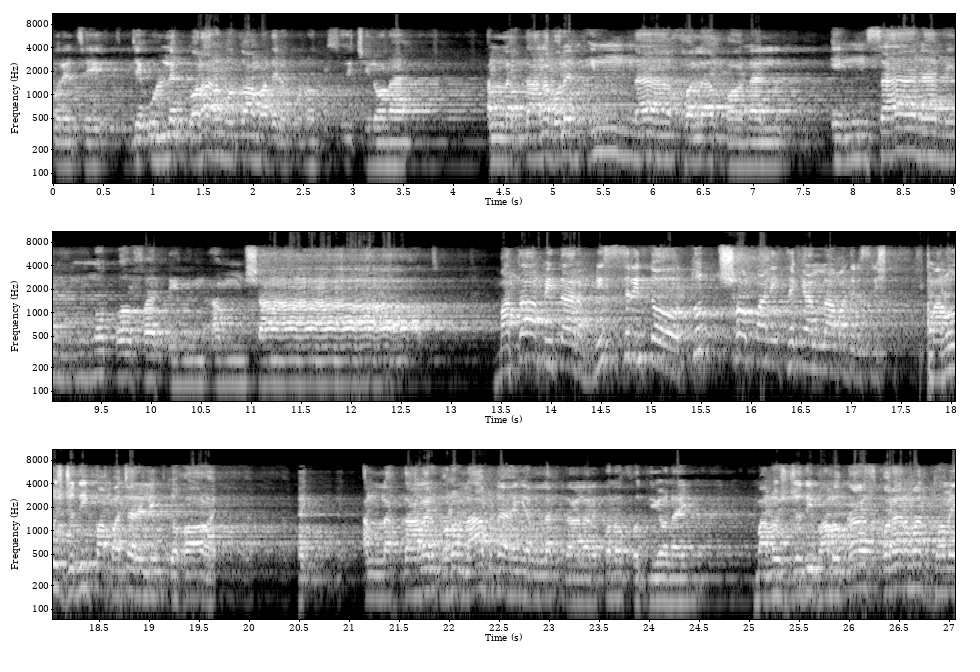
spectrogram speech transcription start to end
করেছে যে উল্লেখ করার মতো আমাদের কোনো কিছুই ছিল না। আল্লাহ তাআলা বলেন, ইন্না ইনসানা মাতা পিতার মিশ্রিত তুচ্ছ পানি থেকে আল্লাহ আমাদের সৃষ্টি মানুষ যদি পাপাচারে লিপ্ত হয়, আল্লাহ তাআলার কোনো লাভ নাই, আল্লাহ তাআলার কোনো ক্ষতিও নাই। মানুষ যদি ভালো কাজ করার মাধ্যমে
